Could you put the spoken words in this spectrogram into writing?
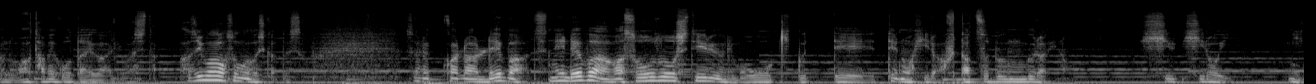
あの食べ応えがありました。味はすごい美味しかったです。それからレバーですね。レバーは想像しているよりも大きくて手のひら2つ分ぐらいの広いに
